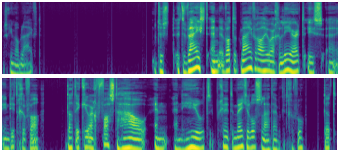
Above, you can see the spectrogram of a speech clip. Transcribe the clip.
misschien wel blijft. Dus het wijst, en wat het mij vooral heel erg leert, is uh, in dit geval dat ik heel erg vasthoud en, en hield. Ik begin het een beetje los te laten, heb ik het gevoel. Dat,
